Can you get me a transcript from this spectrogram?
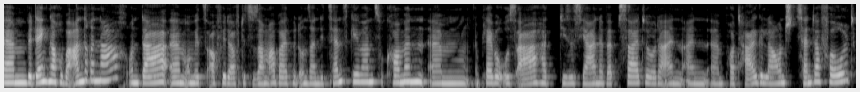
Ähm, wir denken auch über andere nach und da, ähm, um jetzt auch wieder auf die Zusammenarbeit mit unseren Lizenzgebern zu kommen, ähm, Playboy USA hat dieses Jahr eine Webseite oder ein, ein, ein ähm, Portal gelauncht, Centerfold.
